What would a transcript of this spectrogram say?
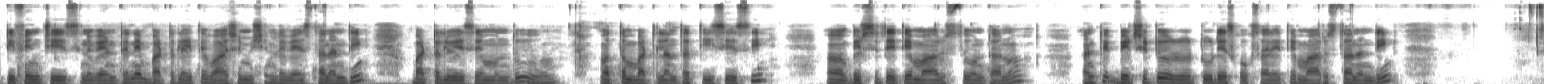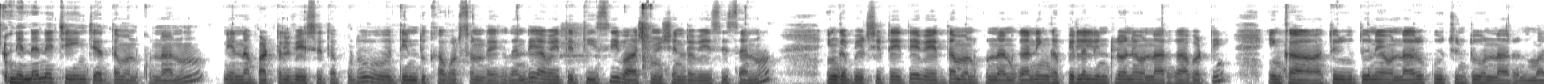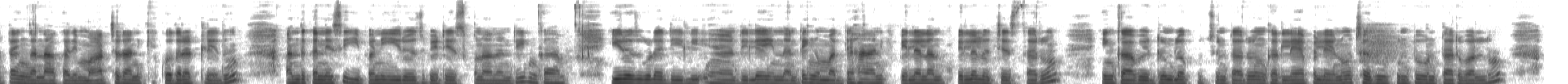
టిఫిన్ చేసిన వెంటనే బట్టలు అయితే వాషింగ్ మిషన్లో వేస్తానండి. బట్టలు వేసే ముందు మొత్తం బట్టలంతా తీసేసి బెడ్షీట్ అయితే మారుస్తూ ఉంటాను. అంటే బెడ్షీట్ టూ డేస్కి ఒకసారి అయితే మారుస్తానండి. నిన్ననే చేయించేద్దాం అనుకున్నాను. నిన్న బట్టలు వేసేటప్పుడు దిండు కవర్స్ ఉన్నాయి కదండి అవైతే తీసి వాషింగ్ మిషన్లో వేసేసాను. ఇంకా బెడ్షీట్ అయితే వేద్దాం అనుకున్నాను కానీ ఇంకా పిల్లలు ఇంట్లోనే ఉన్నారు కాబట్టి ఇంకా తిరుగుతూనే ఉన్నారు కూర్చుంటూ ఉన్నారు అనమాట ఇంకా నాకు అది మార్చడానికి కుదరట్లేదు. అందుకనేసి ఈ పని ఈరోజు పెట్టేసుకున్నానండి. ఇంకా ఈరోజు కూడా డిలే డిలే అయిందంటే ఇంకా మధ్యాహ్నానికి పిల్లల పిల్లలు వచ్చేస్తారు. ఇంకా బెడ్రూమ్లో కూర్చుంటారు ఇంకా లేపలేను చదువుకుంటూ ఉంటారు వాళ్ళు.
